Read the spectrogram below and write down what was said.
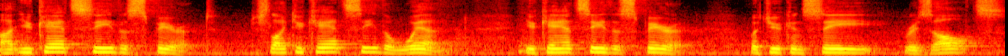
uh, you can't see the Spirit, just like you can't see the wind, you can't see the Spirit, but you can see results.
